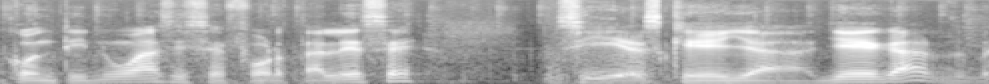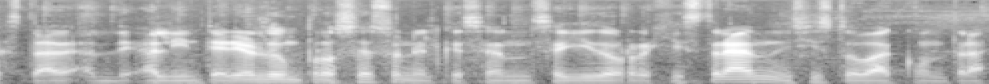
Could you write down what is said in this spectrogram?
continúa, si se fortalece, si es que ella llega, está al interior de un proceso en el que se han seguido registrando, insisto, va contra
